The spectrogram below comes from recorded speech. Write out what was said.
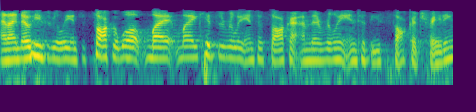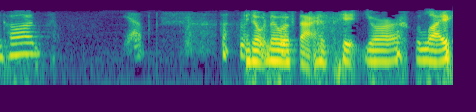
and I know he's really into soccer. Well, my my kids are really into soccer, and they're really into these soccer trading cards. I don't know if that has hit your life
